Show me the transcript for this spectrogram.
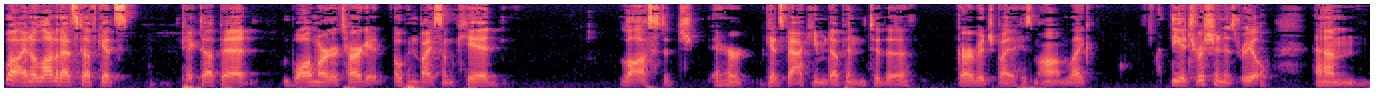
Well, and a lot of that stuff gets picked up at Walmart or Target, opened by some kid, lost, or gets vacuumed up into the garbage by his mom. Like, the attrition is real. Um,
